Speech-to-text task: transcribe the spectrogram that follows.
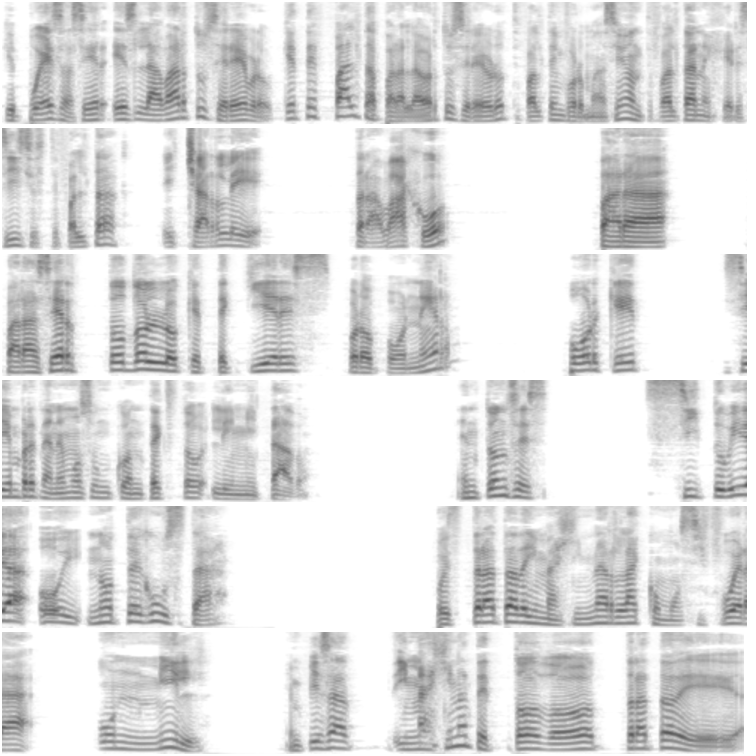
que puedes hacer es lavar tu cerebro. ¿Qué te falta para lavar tu cerebro? Te falta información, te faltan ejercicios, te falta echarle trabajo para, para hacer todo lo que te quieres proponer porque siempre tenemos un contexto limitado. Entonces, si tu vida hoy no te gusta, pues trata de imaginarla como si fuera un mil. Empieza imagínate todo, trata de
